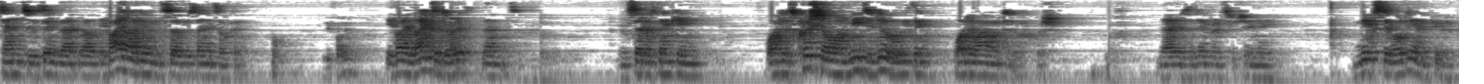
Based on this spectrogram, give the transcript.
tend to think that, well, if I like doing the service, then it's okay. You fine? If I like to do it, then. Instead of thinking, what does Krishna want me to do, we think, what do I want to do for Krishna? That is the difference between a mixed devotee and a pure devotee.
